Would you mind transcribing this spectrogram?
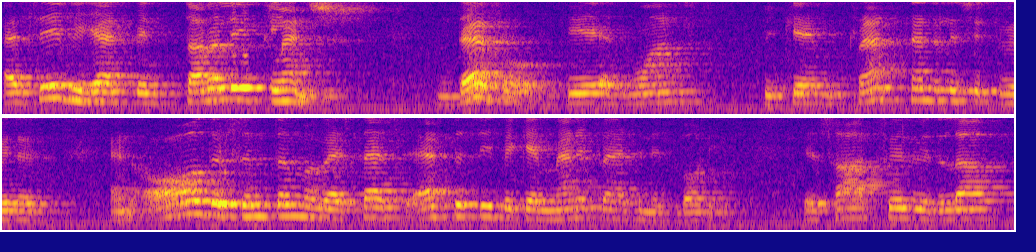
as if he had been thoroughly cleansed. Therefore, he at once became transcendently situated and all the symptom of ecstasy became manifest in his body. His heart filled with love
